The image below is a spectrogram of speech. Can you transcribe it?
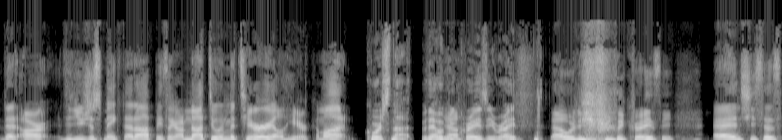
that are did you just make that up? He's like, I'm not doing material here. Come on. Of course not. That would Yeah. be crazy, right? That would be really crazy. And she says,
